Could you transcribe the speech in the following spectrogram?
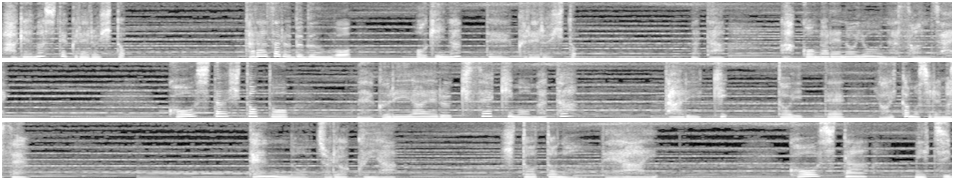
励ましてくれる人足らざる部分を補ってくれる人また憧れのような存在。こうした人と巡り合える奇跡もまた他力と言って良いかもしれません。天の助力や人との出会いこうした導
